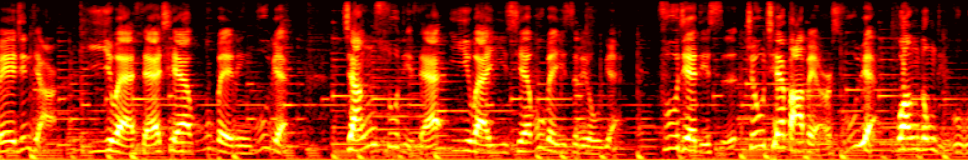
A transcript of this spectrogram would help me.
北京第二，一万三千五百零五元；江苏第三，一万一千五百一十六元；福建第四，九千八百二十五元；广东第五，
